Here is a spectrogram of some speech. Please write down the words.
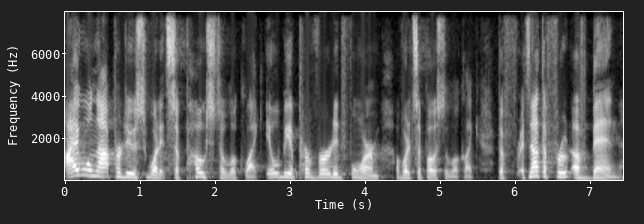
I will not produce what it's supposed to look like. It will be a perverted form of what it's supposed to look like. The, it's not the fruit of Ben,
